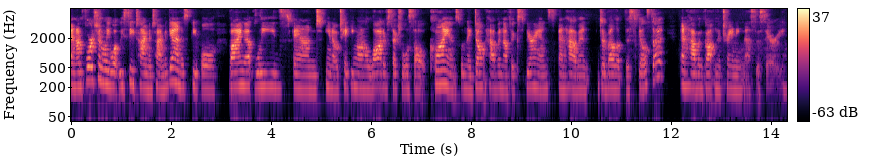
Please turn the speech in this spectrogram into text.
And unfortunately, what we see time and time again is people buying up leads and you know taking on a lot of sexual assault clients when they don't have enough experience and haven't developed the skill set and haven't gotten the training necessary.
